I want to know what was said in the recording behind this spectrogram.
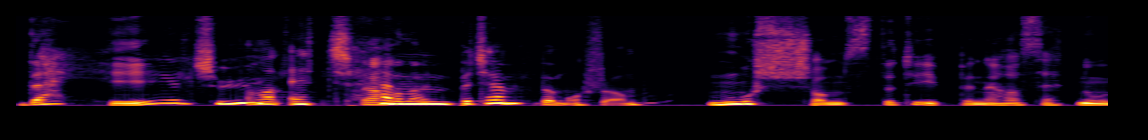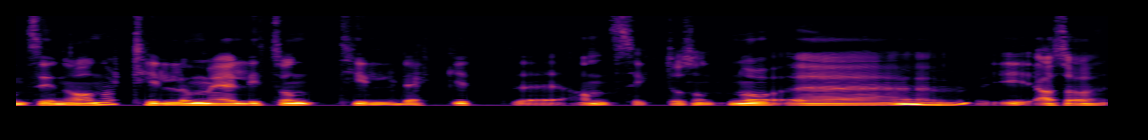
Det er helt sjukt. Han er Ja, er- kjempe, kjempemorsom. morsomste typen jeg har sett noensinne. Og han har til og med litt sånn tildekket eh, ansikt og sånt noe. Eh, i, altså,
